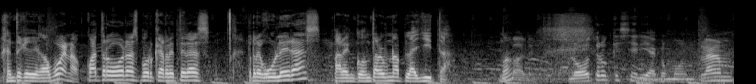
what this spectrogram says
Gente que llega, bueno, cuatro horas por carreteras reguleras para encontrar una playita. ¿No? Vale. Lo otro que sería como en plan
